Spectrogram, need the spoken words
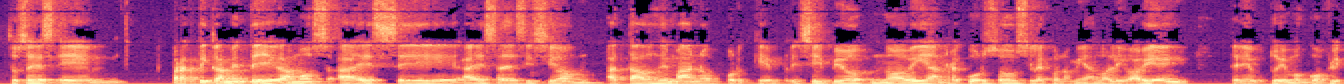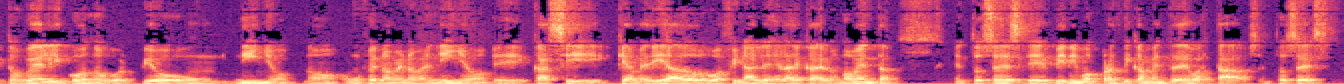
Entonces, eh, prácticamente llegamos a, ese, a esa decisión atados de manos porque en principio no habían recursos, la economía no le iba bien, tuvimos conflictos bélicos, nos golpeó un niño, ¿no? un fenómeno del niño eh, casi que a mediados o a finales de la década de los 90. Entonces eh, vinimos prácticamente devastados. Entonces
